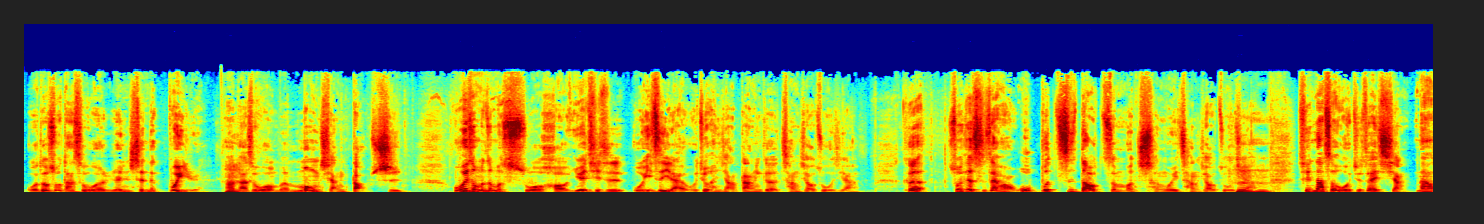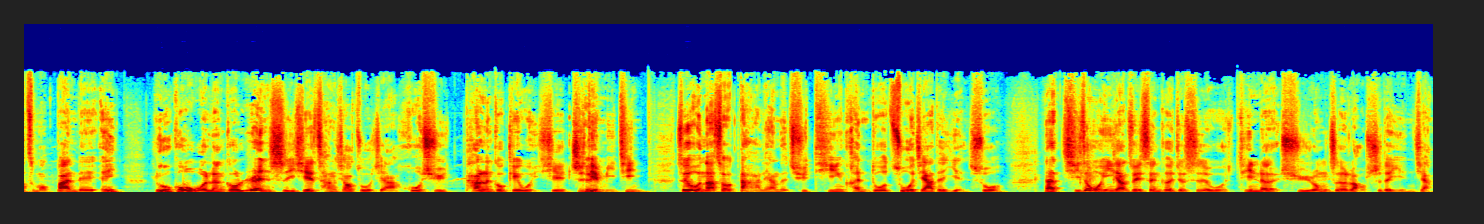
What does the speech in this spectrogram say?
我都说他是我人生的贵人啊，他是我们梦想导师。我为什么这么说哈？因为其实我一直以来我就很想当一个畅销作家，可说一个实在话，我不知道怎么成为畅销作家，嗯所以那时候我就在想，那要怎么办呢？诶，如果我能够认识一些畅销作家，或许他能够给我一些指点迷津。所以我那时候大量的去听很多作家的演说。那其中我印象最深刻就是我听了许荣哲老师的演讲，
